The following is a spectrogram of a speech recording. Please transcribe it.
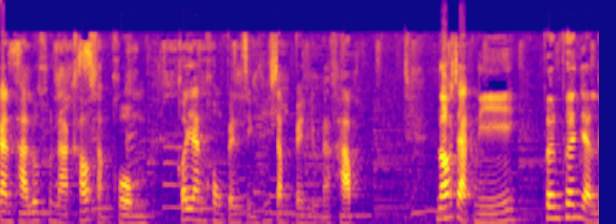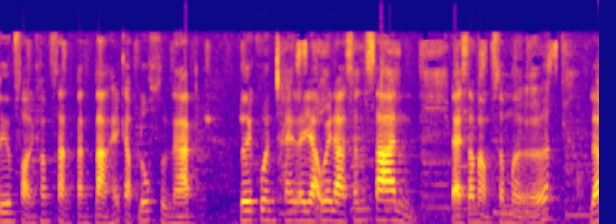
การพาลูกสุนัขเข้าสังคม ก็ยังคงเป็นสิ่งที่จำเป็นอยู่นะครับ นอกจากนี้เพื่อนๆอย่าลืมสอนคำสั่งต่างๆ ให้กับลูกสุนัข โดยควรใช้ระยะเวลาสั้นๆ แต่สม่ำเสมอ และ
